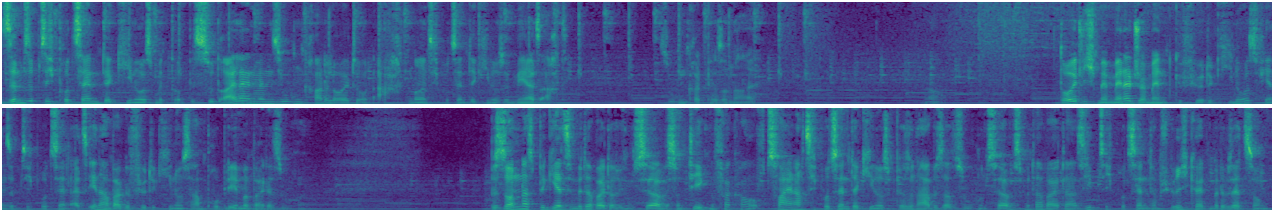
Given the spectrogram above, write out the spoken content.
77% der Kinos mit bis zu drei Leinwänden suchen gerade Leute und 98% der Kinos mit mehr als acht suchen gerade Personal. Ja. Deutlich mehr Management geführte Kinos, 74%, als Inhaber geführte Kinos haben Probleme bei der Suche. Besonders begehrt sind Mitarbeiter Richtung Service und Thekenverkauf. 82% der Kinos mit Personalbedarf suchen Service-Mitarbeiter. 70% haben Schwierigkeiten bei der Besetzung.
